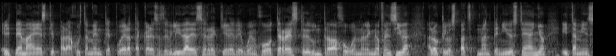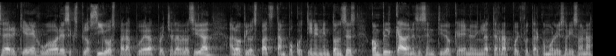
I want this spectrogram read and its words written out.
El tema es que para justamente poder atacar esas debilidades se requiere de buen juego terrestre, de un trabajo bueno en la línea ofensiva, algo que los Pats no han tenido este año, y también se requiere de jugadores explosivos para poder aprovechar la velocidad, algo que los Pats tampoco tienen. Entonces, complicado en ese sentido que Nueva Inglaterra puede explotar como lo hizo Arizona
